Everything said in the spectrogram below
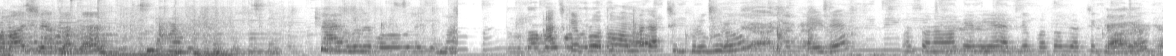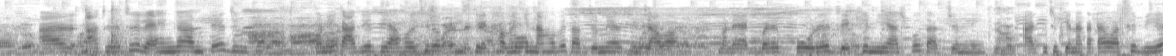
সবাই শেয়ার করবেন। আজকে প্রথম আমরা যাচ্ছি ঘুরু ঘুরু এই যে সোনামাকে নিয়ে আজকে প্রথম যাচ্ছি ঘুরু ঘুরু আর আজকে যাচ্ছি লেহেঙ্গা আনতে যেহেতু অনেক আগে দেওয়া হয়েছিল কি সেট হবে কি না হবে তার জন্য আর কি যাওয়া। মানে একবারে পরে দেখে নিয়ে আসব তার জন্যই। আর কিছু কেনাকাটাও আছে বিয়ে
